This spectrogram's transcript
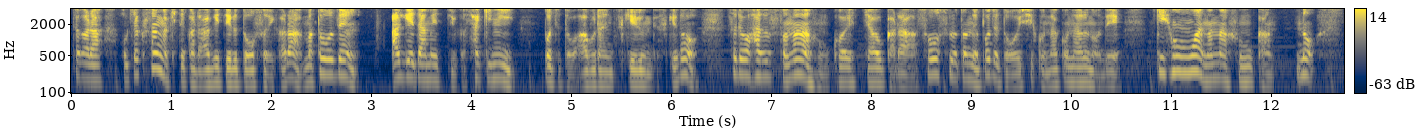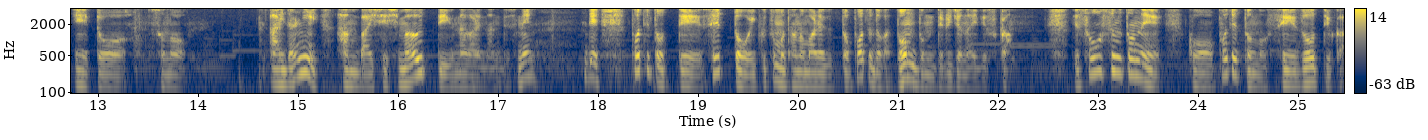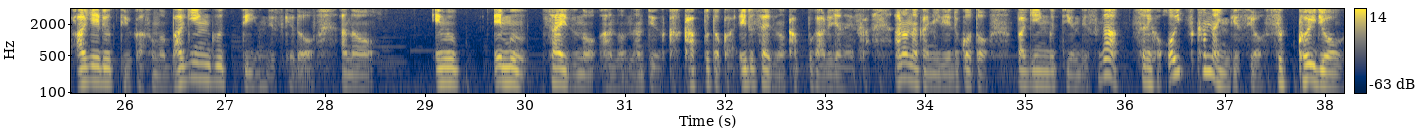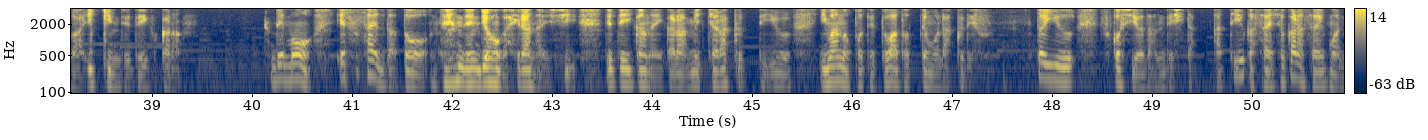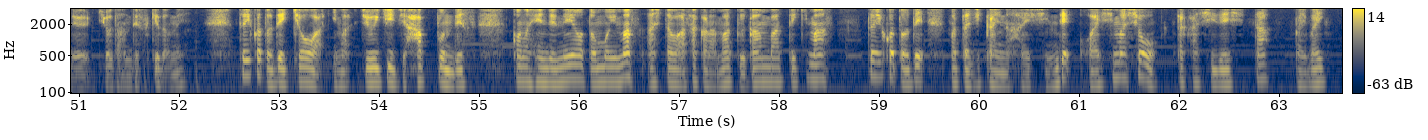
だから、お客さんが来てから揚げてると遅いから、まあ、当然、揚げダメっていうか先にポテトを油につけるんですけど、それを外すと7分超えちゃうから、そうするとね、ポテト美味しくなくなるので、基本は7分間の、えっ、ー、と、その、間に販売してしまうっていう流れなんですね。で、ポテトってセットをいくつも頼まれるとポテトがどんどん出るじゃないですか。で、そうするとね、こう、ポテトの製造っていうか、揚げるっていうか、そのバギングって言うんですけど、あの、M、M サイズの、あの、なんていうのか、カップとか L サイズのカップがあるじゃないですか。あの中に入れることバギングって言うんですが、それが追いつかないんですよ。すっごい量が一気に出ていくから。でも、S サイズだと全然量が減らないし、出ていかないからめっちゃ楽っていう、今のポテトはとっても楽です。という少し余談でした。あ、というか最初から最後まで余談ですけどね。ということで今日は今11時8分です。この辺で寝ようと思います。明日は朝からマック頑張ってきます。ということで、また次回の配信でお会いしましょう。たかしでした。バイバイ。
